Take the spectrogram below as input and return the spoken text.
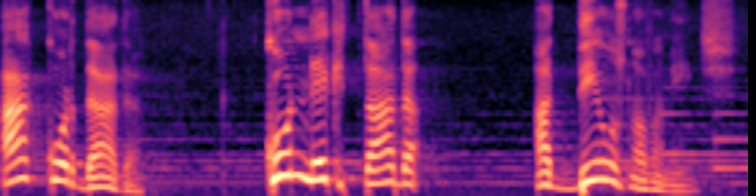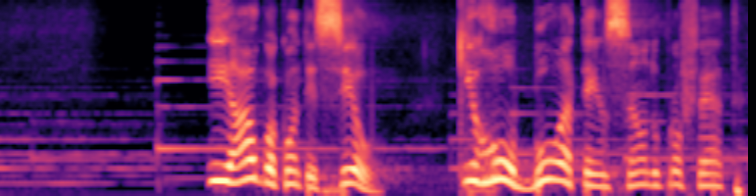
acordada, conectada a Deus novamente. E algo aconteceu que roubou a atenção do profeta.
